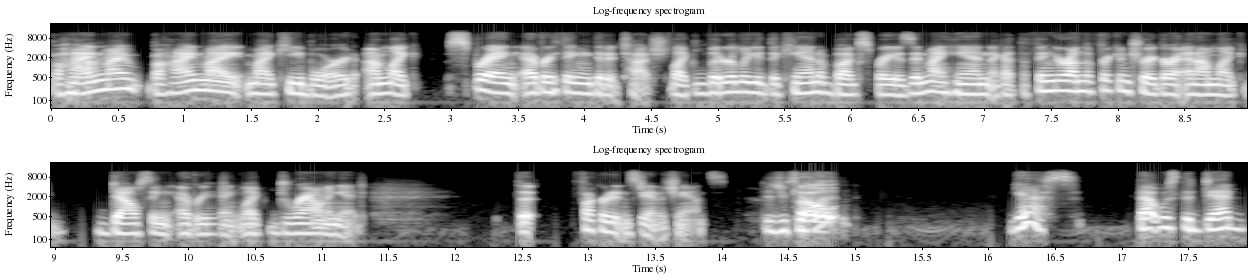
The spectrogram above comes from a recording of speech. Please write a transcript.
behind my behind my my keyboard. I'm like spraying everything that it touched. Like literally the can of bug spray is in my hand. I got the finger on the freaking trigger and I'm like dousing everything, like drowning it. The fucker didn't stand a chance. Did you kill So- it? Yes. That was the dead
